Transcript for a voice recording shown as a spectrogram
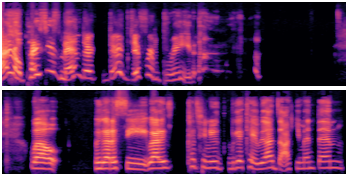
don't know, Pisces men, they're they're a different breed. Well, we gotta see. We gotta continue. We okay. We gotta document them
